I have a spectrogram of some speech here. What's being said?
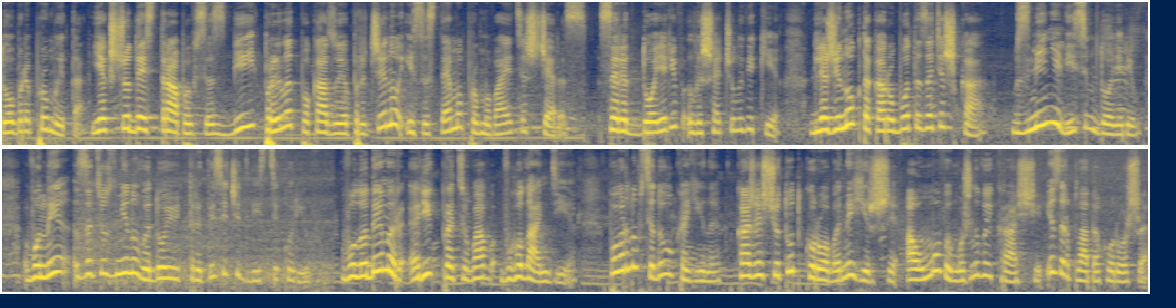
добре промита. Якщо десь трапився збій, прилад показує причину і система промивається ще раз. Серед доярів лише чоловіки. Для жінок така робота затяжка. В зміні 8 доларів. Вони за цю зміну видоюють 3200 корів. Володимир рік працював в Голландії. Повернувся до України. Каже, що тут корови не гірші, а умови можливо і кращі, і зарплата хороша.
